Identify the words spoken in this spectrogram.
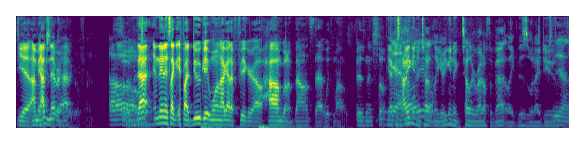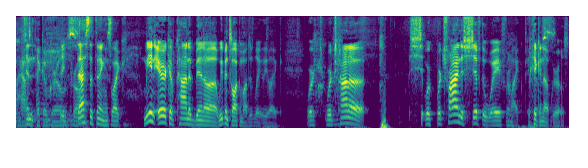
yeah. I mean, I've never had a girlfriend. Oh, So that, and then it's like if I do get one, I got to figure out how I'm gonna balance that with my business. So Yeah, because Yeah. how are you Oh, gonna yeah. tell? Like, are you gonna tell her right off the bat? Like, this is what I do. Yeah, I have And- to pick up girls. that's the thing. It's like me and Eric have kind of been uh, we've been talking about this lately. Like we're we're kind of. Sh- we're, we're trying to shift away from From like pickups. picking up girls.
